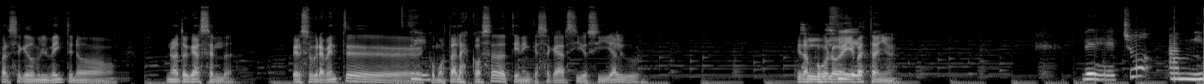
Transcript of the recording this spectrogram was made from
parece que 2020 no, no va a tocar Zelda. Pero seguramente, Sí. como están las cosas, tienen que sacar sí o sí algo. Sí, tampoco lo sí. veía para este año. De hecho, a mí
